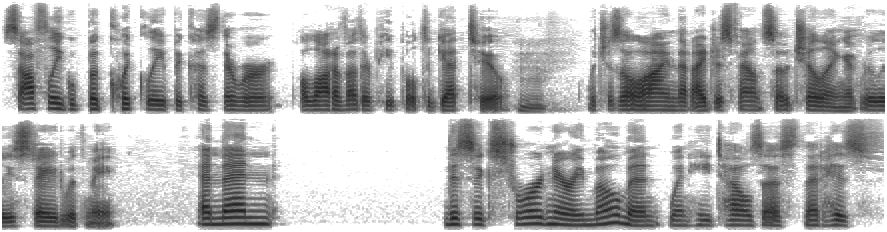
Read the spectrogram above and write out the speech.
Softly but quickly because there were a lot of other people to get to, hmm. which is a line that I just found so chilling. It really stayed with me. And then this extraordinary moment when he tells us that his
